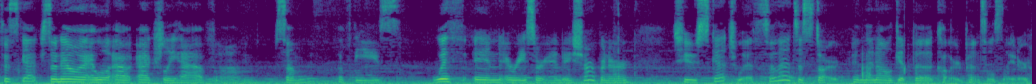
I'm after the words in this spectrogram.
to sketch. So now I will actually have um, some of these with an eraser and a sharpener to sketch with. So that's a start. And then I'll get the colored pencils later.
